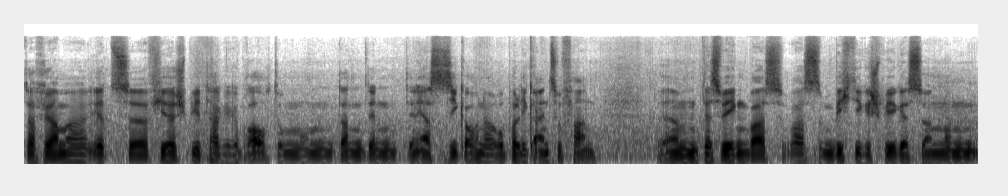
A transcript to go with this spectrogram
dafür haben wir jetzt äh, vier Spieltage gebraucht, um, um dann den, den, ersten Sieg auch in der Europa League einzufahren. Ähm, deswegen war es ein wichtiges Spiel gestern und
